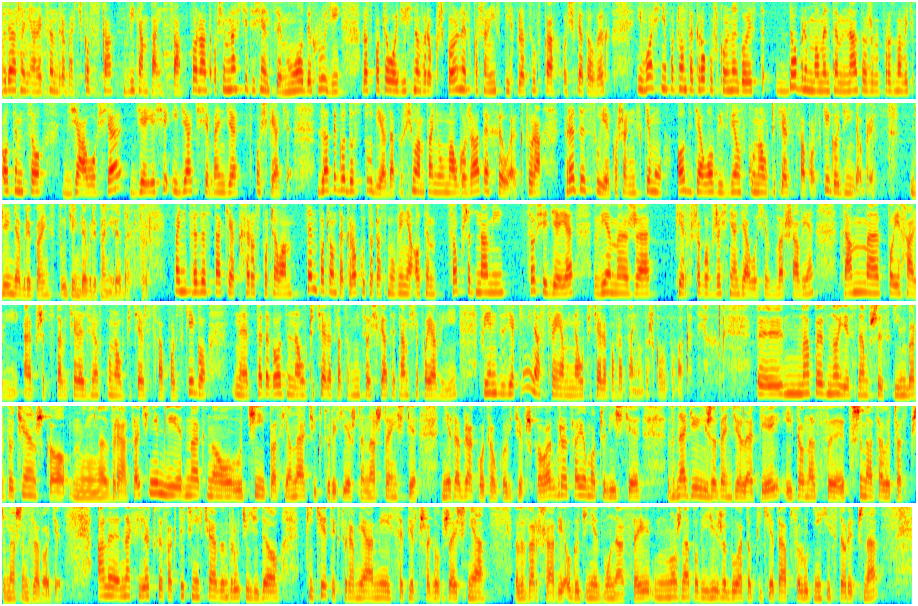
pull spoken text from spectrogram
Wydarzeń Aleksandra Barcikowska. Witam Państwa. Ponad 18 tysięcy młodych ludzi rozpoczęło dziś nowy rok szkolny w koszalińskich placówkach oświatowych. I właśnie początek roku szkolnego jest dobrym momentem na to, żeby porozmawiać o tym, co działo się, dzieje się i dziać się będzie w oświacie. Dlatego do studia zaprosiłam panią Małgorzatę Chyłę, która prezesuje Koszalińskiemu Oddziałowi Związku Nauczycielstwa Polskiego. Dzień dobry. Dzień dobry Państwu, dzień dobry Pani redaktor. Pani prezes, tak jak rozpoczęłam, ten początek roku to czas mówienia o tym, co przed nami, co się dzieje. Wiemy, że 1 września działo się w Warszawie. Tam e, pojechali e, przedstawiciele Związku Nauczycielstwa Polskiego, e, pedagodzy, nauczyciele, pracownicy oświaty tam się pojawili. Więc z jakimi nastrojami nauczyciele powracają do szkoły po wakacjach? Y, Na pewno jest nam wszystkim bardzo ciężko mm, wracać. Niemniej jednak no, ci pasjonaci, których jeszcze na szczęście nie zabrakło całkowicie w szkołach, wracają oczywiście w nadziei, że będzie lepiej i to nas y, trzyma cały czas przy naszym zawodzie. Ale na chwileczkę faktycznie chciałabym wrócić do pikiety, która miała miejsce 1 września w Warszawie o godzinie 12. Można powiedzieć, że była to pikieta absolutnie historyczna,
